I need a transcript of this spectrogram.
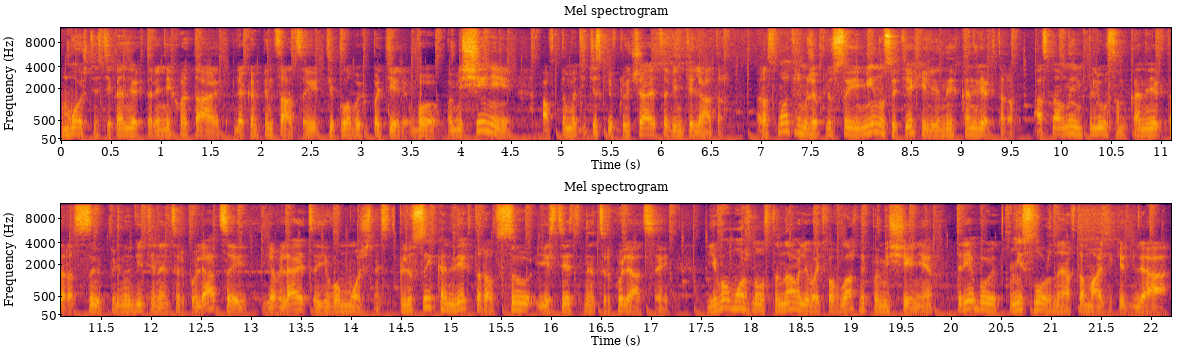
мощности конвектора не хватает для компенсации тепловых потерь в помещении, автоматически включается вентилятор. Рассмотрим же плюсы и минусы тех или иных конвекторов. Основным плюсом конвектора с принудительной циркуляцией является его мощность. Плюсы конвекторов с естественной циркуляцией. Его можно устанавливать во влажных помещениях, требует несложной автоматики для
